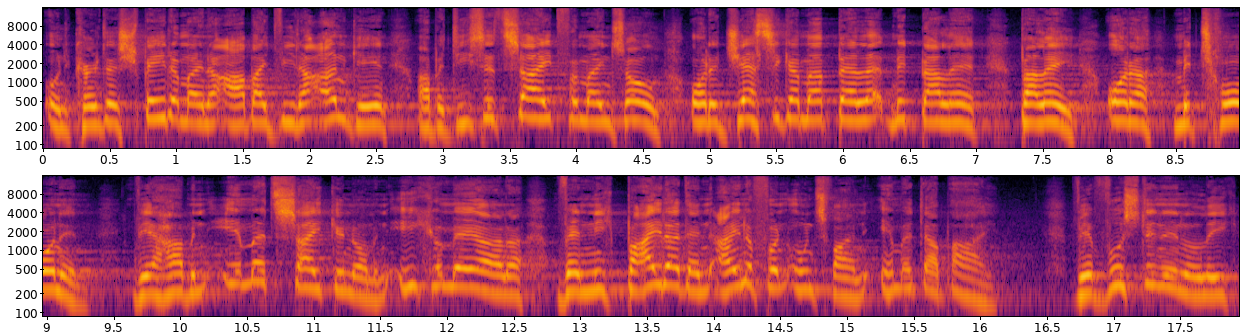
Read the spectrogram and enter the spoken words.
und könnte später meine Arbeit wieder angehen, aber diese Zeit für meinen Sohn oder Jessica mit Ballett, Ballett oder mit Turnen, wir haben immer Zeit genommen, ich und Meana, wenn nicht beide, denn einer von uns waren immer dabei. Wir wussten innerlich,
